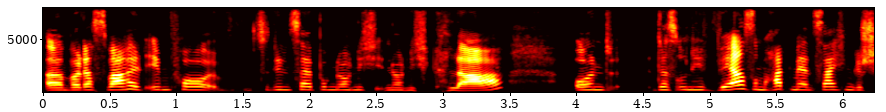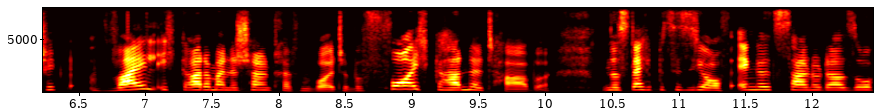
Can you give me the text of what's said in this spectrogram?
äh, weil das war halt eben vor, zu dem Zeitpunkt noch nicht, noch nicht klar. Und das Universum hat mir ein Zeichen geschickt, weil ich gerade meine Entscheidung treffen wollte, bevor ich gehandelt habe. Und das gleiche bezieht sich auch auf Engelszahlen oder so.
